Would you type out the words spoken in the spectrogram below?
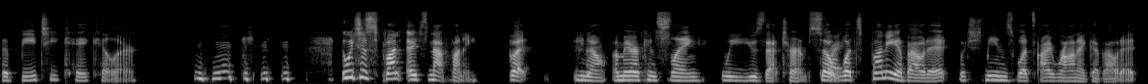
The BTK killer. Which is fun. It's not funny, but you know, American slang, we use that term. So right. what's funny about it, which means what's ironic about it,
